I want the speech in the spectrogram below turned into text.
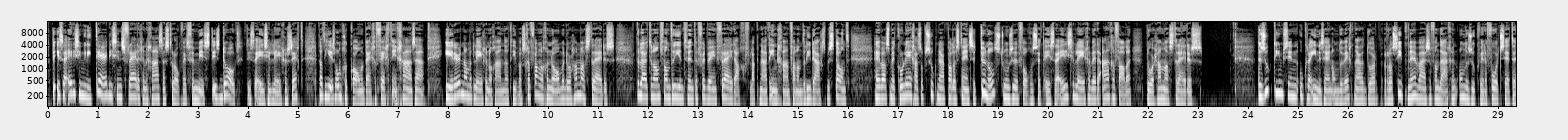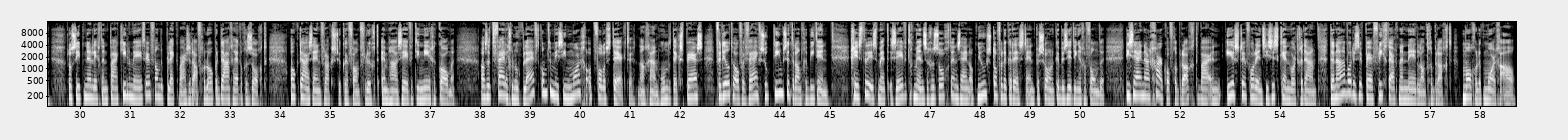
De Israëlische militair die sinds vrijdag in de Gazastrook werd vermist is dood. Het Israëlische leger zegt dat hij is omgekomen bij gevechten in Gaza. Eerder nam het leger nog aan dat hij was gevangen genomen door Hamas-strijders. De luitenant van 23 verdween vrijdag, vlak na het ingaan van een driedaags bestand. Hij was met collega's op zoek naar Palestijnse tunnels toen ze volgens het Israëlische leger werden aangevallen door Hamas-strijders. De zoekteams in Oekraïne zijn onderweg naar het dorp Rosipne, waar ze vandaag hun onderzoek willen voortzetten. Rosipne ligt een paar kilometer van de plek waar ze de afgelopen dagen hebben gezocht. Ook daar zijn wrakstukken van vlucht MH17 neergekomen. Als het veilig genoeg blijft, komt de missie morgen op volle sterkte. Dan gaan 100 experts, verdeeld over vijf zoekteams, het rampgebied in. Gisteren is met 70 mensen gezocht en zijn opnieuw stoffelijke resten en persoonlijke bezittingen gevonden. Die zijn naar Kharkov gebracht, waar een eerste forensische scan wordt gedaan. Daarna worden ze per vliegtuig naar Nederland gebracht, mogelijk morgen al.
